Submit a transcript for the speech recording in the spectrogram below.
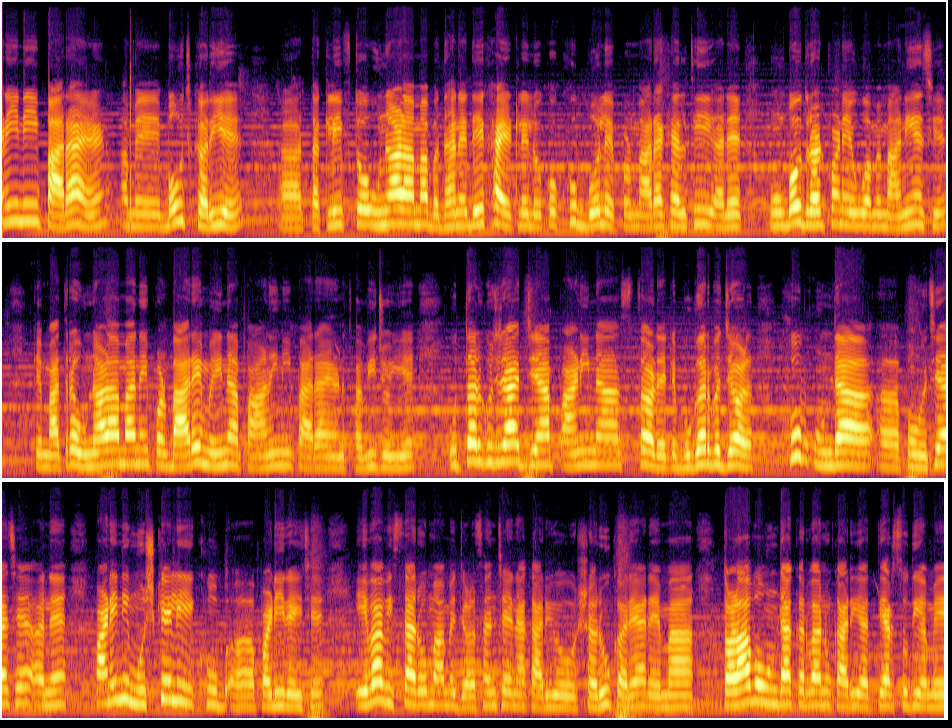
પાણીની પારાયણ અમે બહુ જ કરીએ તકલીફ તો ઉનાળામાં બધાને દેખાય એટલે લોકો ખૂબ બોલે, પણ મારા ખ્યાલથી અને હું બહુ દ્રઢપણે એવું અમે માનીએ છીએ કે માત્ર ઉનાળામાં નહીં, પણ બારે મહિના પાણીની પારાયણ થવી જોઈએ. ઉત્તર ગુજરાત જ્યાં પાણીના સ્થળ એટલે ભૂગર્ભ જળ ખૂબ ઊંડા પહોંચ્યા છે અને પાણીની મુશ્કેલી ખૂબ પડી રહી છે. એવા વિસ્તારોમાં અમે જળસંચયના કાર્યો શરૂ કર્યા અને એમાં તળાવો ઊંડા કરવાનું કાર્ય અત્યાર સુધી અમે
